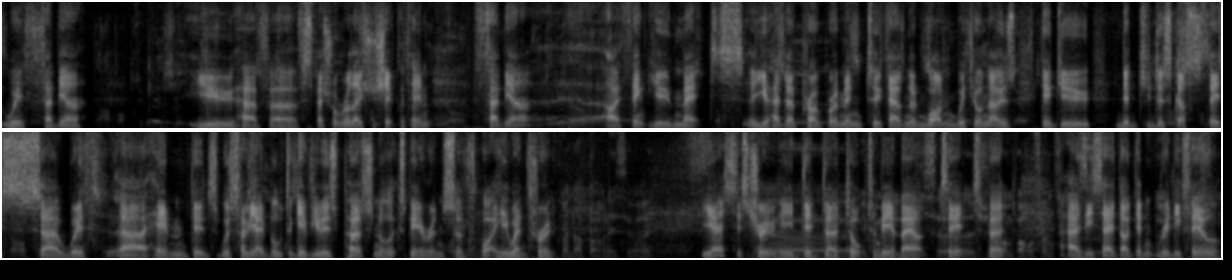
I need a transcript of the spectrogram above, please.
With Fabien, you have a special relationship with him. Fabien, I think you met, you had a problem in 2001 with your nose. Did you did you discuss this uh, with uh, him? Did was he able to give you his personal experience of what he went through? Yes, it's true. He did uh, talk to me about it, but as he said, I didn't really feel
